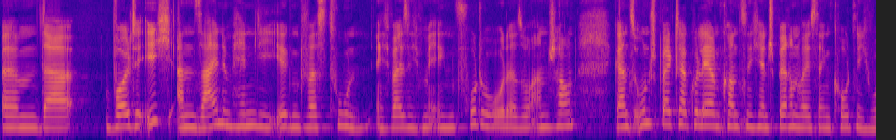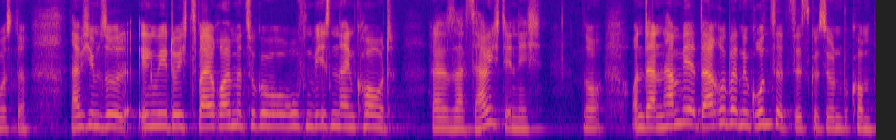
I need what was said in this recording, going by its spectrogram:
Ähm, da wollte ich an seinem Handy irgendwas tun. Ich weiß nicht mehr, irgendein Foto oder so anschauen. Ganz unspektakulär und konnte es nicht entsperren, weil ich seinen Code nicht wusste. Dann habe ich ihm so irgendwie durch zwei Räume zugerufen, wie ist denn dein Code? Er hat gesagt, sage ich dir nicht. So. Und dann haben wir darüber eine Grundsatzdiskussion bekommen.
